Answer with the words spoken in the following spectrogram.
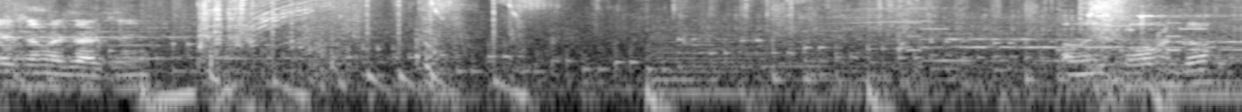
Jetzt haben wir es sehen. Kommen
